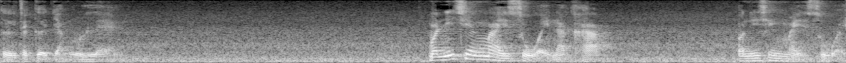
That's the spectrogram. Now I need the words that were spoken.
เออจะเกิดอย่างรุนแรง วันนี้เชียงใหม่สวยนะครับ วันนี้เชียงใหม่สวย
